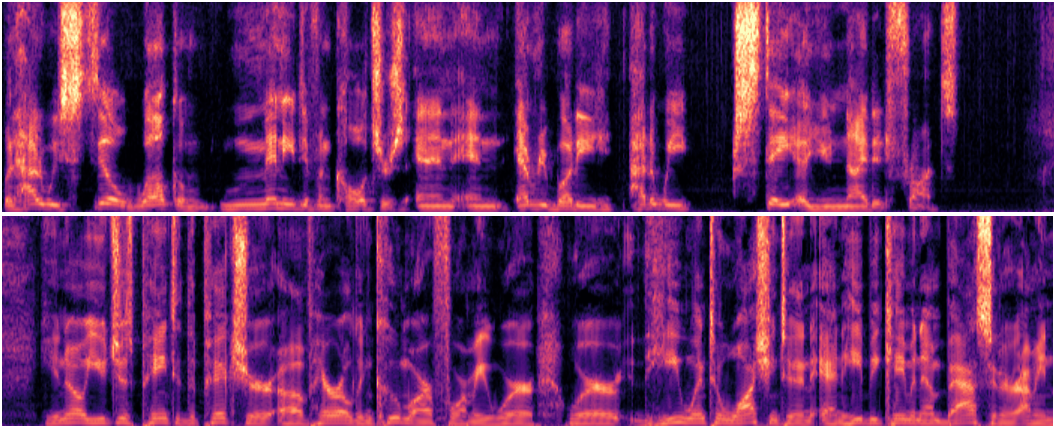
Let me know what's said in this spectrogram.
But how do we still welcome many different cultures and and everybody? How do we stay a united front? You know, you just painted the picture of Harold and Kumar for me, where where he went to Washington and he became an ambassador. I mean,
